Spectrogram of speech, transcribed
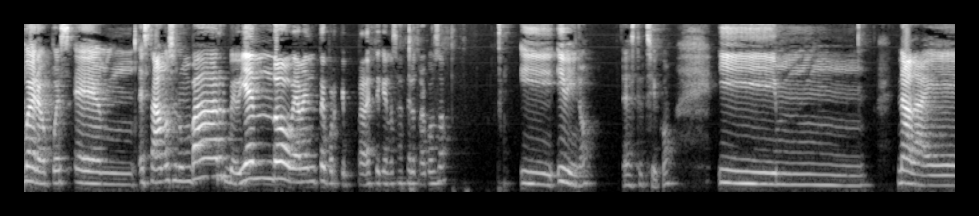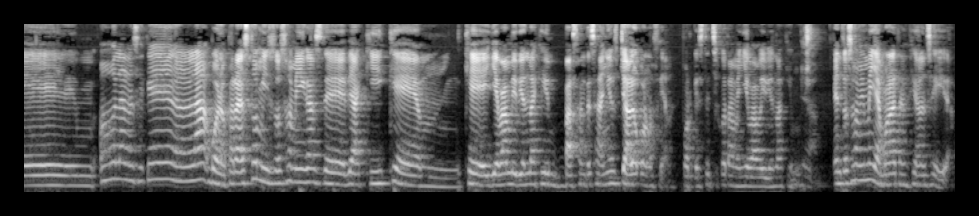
Bueno, pues eh, estábamos en un bar bebiendo, obviamente, porque parece que no sé hacer otra cosa. Y, y vino este chico. Y mm, nada, eh, hola, no sé qué, la, la, la. Bueno, para esto mis dos amigas de, de aquí que, mm, que llevan viviendo aquí bastantes años ya lo conocían, porque este chico también lleva viviendo aquí mucho. Entonces a mí me llamó la atención enseguida.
